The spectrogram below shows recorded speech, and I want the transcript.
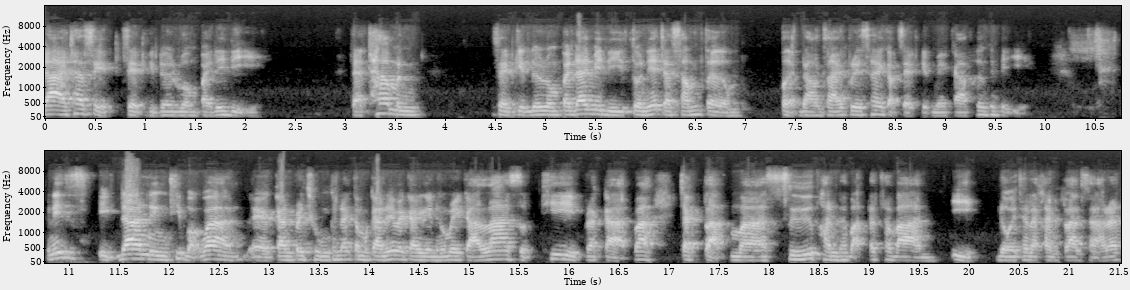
ได้ถ้าเศรษฐกิจโดยรวมไปได้ดี แต่ถ้ามันเศรษฐกิจโดยรวมไปได้ไม่ดี ตัวนี้จะซ้ำเติม เปิดดาวน์ไซด์บริษัทให้กับเศรษฐกิจอเมริกาเพิ่มขึ้นไปอีกอันนี้อีกด้านหนึ่งที่บอกว่าการประชุมคณะกรรมการนโยบายการเงินของอเมริกาล่าสุดที่ประกาศว่าจะกลับมาซื้อพันธบัตรรัฐบาลอีก โดยธนาคารกลางสหรัฐ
